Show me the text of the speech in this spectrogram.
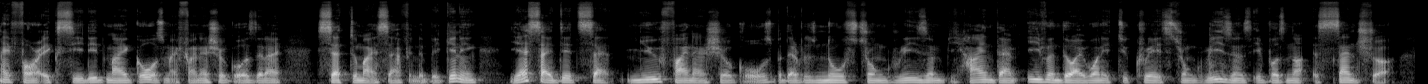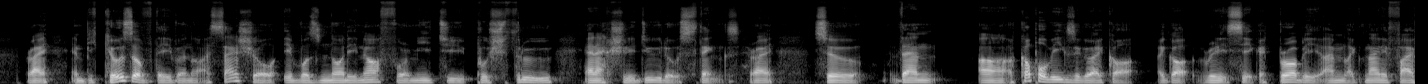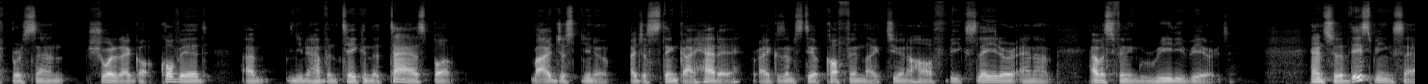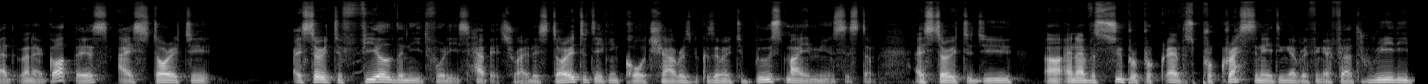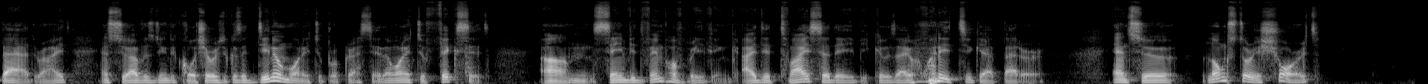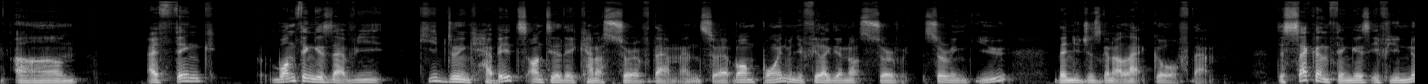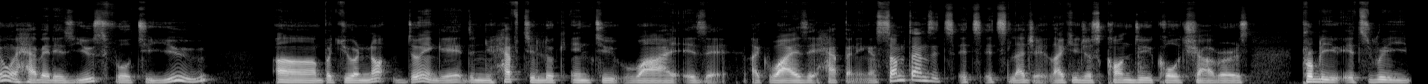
I far exceeded my goals, my financial goals that I set to myself in the beginning Yes, I did set new financial goals, but there was no strong reason behind them. Even though I wanted to create strong reasons, it was not essential, right? And because of they were not essential, it was not enough for me to push through and actually do those things, right? So then uh, a couple weeks ago, I got I got really sick. I probably I'm like 95% sure that I got COVID. I you know haven't taken the test, but I just you know I just think I had it, right? Because I'm still coughing like two and a half weeks later and I, I was feeling really weird. And so this being said, when I got this, I started to I started to feel the need for these habits, right? I started to taking cold showers because I wanted to boost my immune system. I started to do, uh, and I was super, I was procrastinating everything. I felt really bad, right? And so I was doing the cold showers because I didn't want it to procrastinate. I wanted to fix it. Um, same with Wim Hof breathing. I did twice a day because I wanted to get better. And so, long story short, um, I think one thing is that we keep doing habits until they kind of serve them. And so, at one point, when you feel like they're not serve, serving you, then you're just gonna let go of them. The second thing is if you know a habit is useful to you, uh, but you're not doing it, then you have to look into why is it like why is it happening? And sometimes it's it's it's legit, like you just can't do cold showers. Probably it's really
